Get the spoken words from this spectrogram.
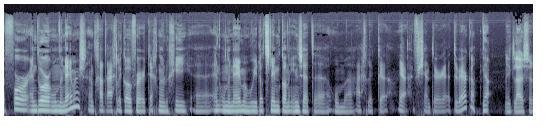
voor en door ondernemers. En het gaat eigenlijk over technologie en ondernemen, hoe je dat slim kan inzetten om eigenlijk ja, efficiënter te werken. Ja, ik luister,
